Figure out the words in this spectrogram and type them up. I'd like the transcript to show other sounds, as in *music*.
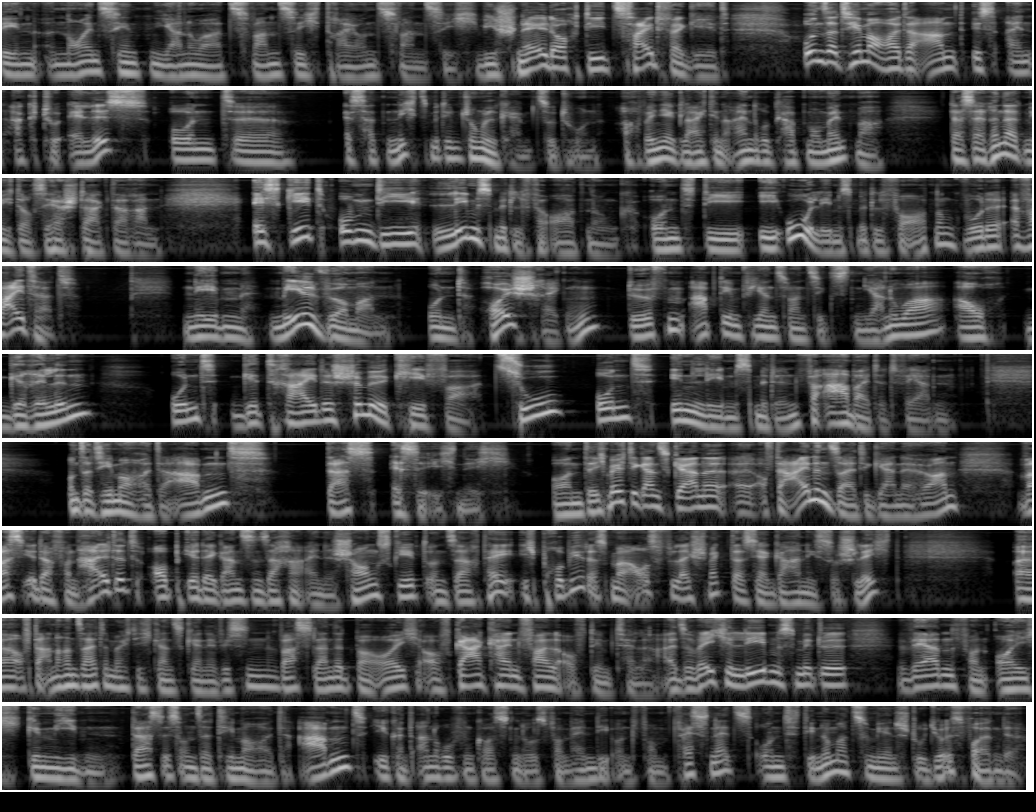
den 19. Januar 2023. Wie schnell doch die Zeit vergeht. Unser Thema heute Abend ist ein aktuelles und äh, es hat nichts mit dem Dschungelcamp zu tun. Auch wenn ihr gleich den Eindruck habt, Moment mal, das erinnert mich doch sehr stark daran. Es geht um die Lebensmittelverordnung und die EU-Lebensmittelverordnung wurde erweitert. Neben Mehlwürmern und Heuschrecken dürfen ab dem 24. Januar auch Grillen und Getreideschimmelkäfer zu und in Lebensmitteln verarbeitet werden. Unser Thema heute Abend, das esse ich nicht. Und ich möchte ganz gerne äh, auf der einen Seite gerne hören, was ihr davon haltet, ob ihr der ganzen Sache eine Chance gebt und sagt, hey, ich probiere das mal aus, vielleicht schmeckt das ja gar nicht so schlecht. Äh, auf der anderen Seite möchte ich ganz gerne wissen, was landet bei euch auf gar keinen Fall auf dem Teller? Also welche Lebensmittel werden von euch gemieden? Das ist unser Thema heute Abend. Ihr könnt anrufen kostenlos vom Handy und vom Festnetz und die Nummer zu mir ins Studio ist folgende.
